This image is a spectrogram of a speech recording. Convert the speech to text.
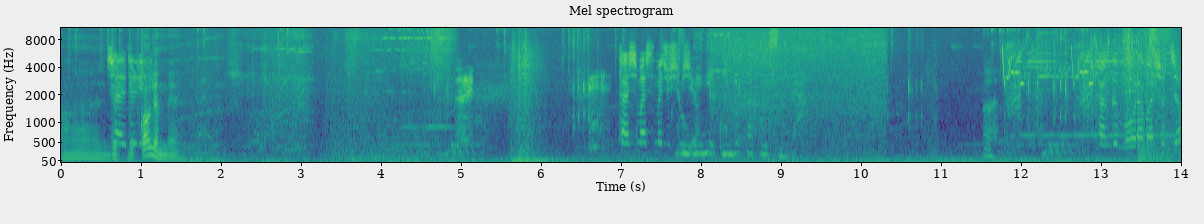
아, 잘 내 못 들리네. 가겠네. 다시 말씀해 주십시오. 동맹이 공격받고 있습니다. 방금 뭐라고 하셨죠?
